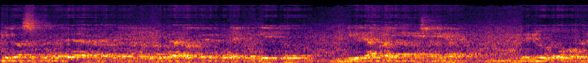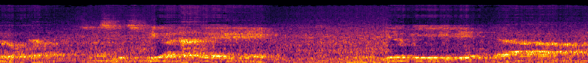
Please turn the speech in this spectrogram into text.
que lo hace cometer eh, una error en el contexto más la responsabilidad, pero, pero no, nada, o sea, si se llega a ganar, eh, creo que la,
